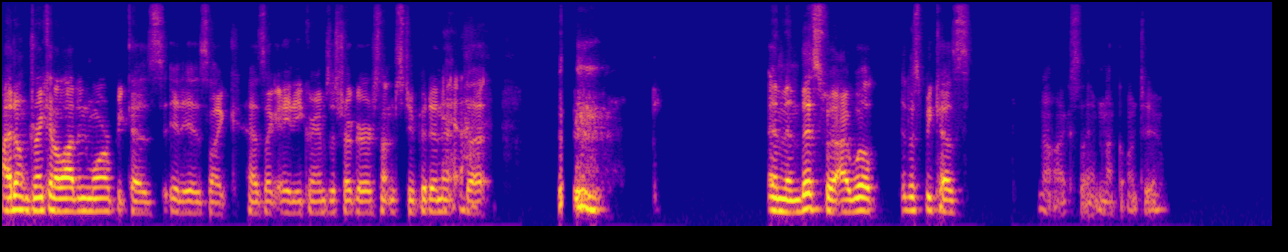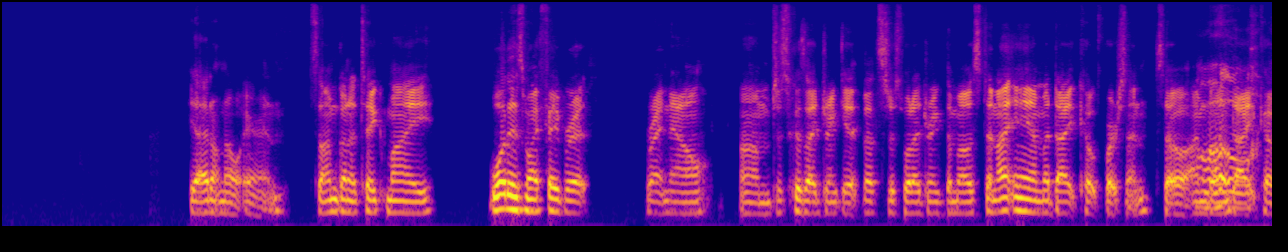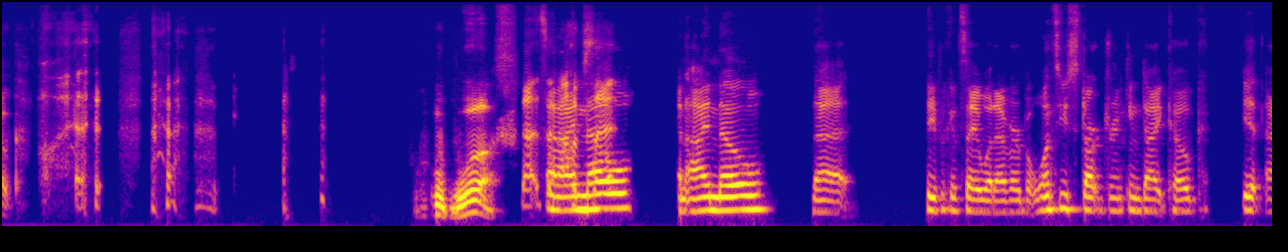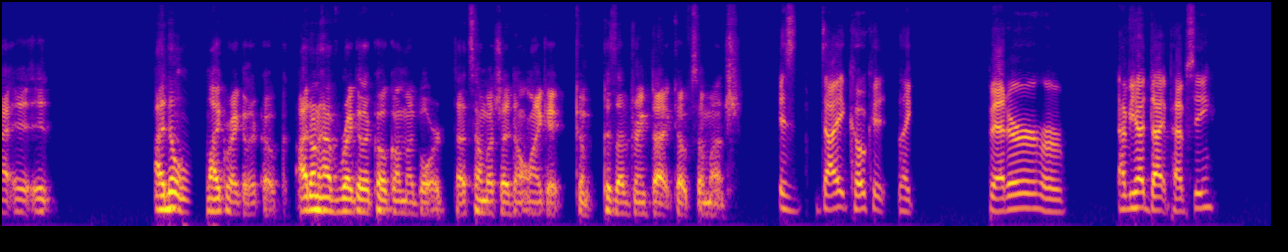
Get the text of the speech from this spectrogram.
I don't drink it a lot anymore because it is like has like 80 grams of sugar or something stupid in it. Yeah. But and then this one I will just because no, actually I'm not going to. Yeah, I don't know Aaron. So I'm gonna take my what is my favorite right now. Um, just because I drink it, that's just what I drink the most, and I am a Diet Coke person, so I'm Whoa. going Diet Coke. Woof. That's an and I know, and I know that people can say whatever, but once you start drinking Diet Coke, it it, it I don't like regular Coke. I don't have regular Coke on my board. That's how much I don't like it because I've drank Diet Coke so much. is Diet Coke like better or have you had Diet Pepsi?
